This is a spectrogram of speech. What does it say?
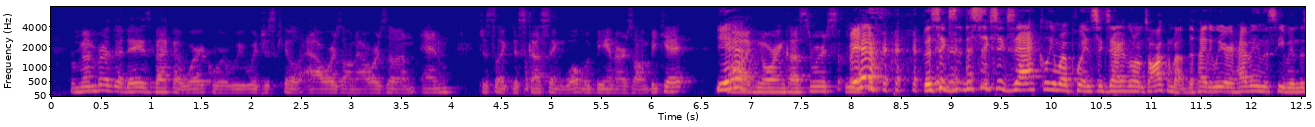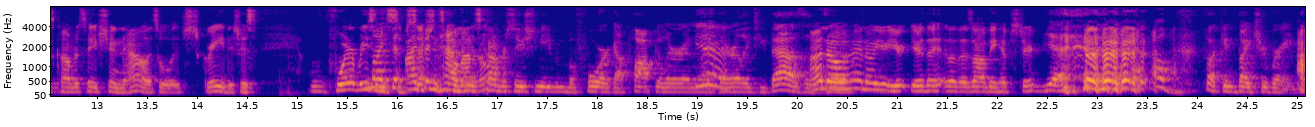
Remember the days back at work where we would just kill hours on hours on end, just like discussing what would be in our zombie kit? Yeah. While ignoring customers? Yeah, this ex- this is exactly my point. It's exactly what I'm talking about. The fact that we are having this even this conversation now, it's it's great. It's just for whatever reason, Like, this I've been having this of nowhere. conversation even before it got popular in like, the early 2000s. I know, so- I know. You're you're, you're the the zombie hipster. Yeah. I'll fucking bite your brain. But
